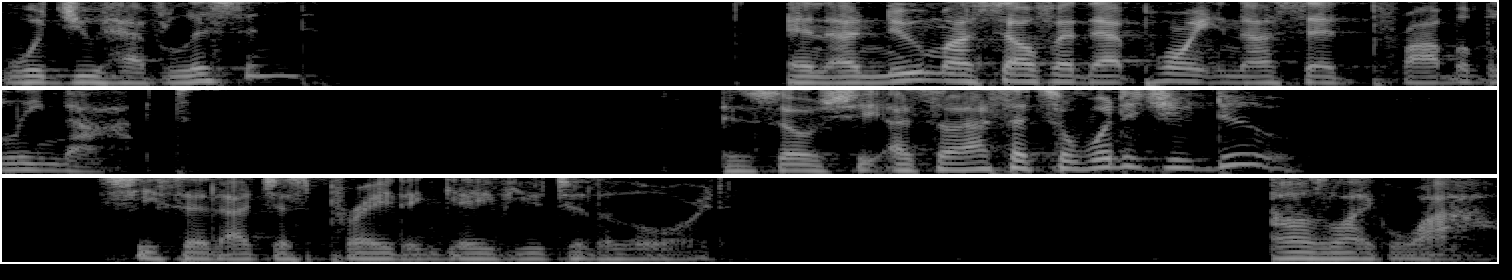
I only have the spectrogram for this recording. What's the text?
Would you have listened? And I knew myself at that point, and I said, Probably not. And so she, so I said, So what did you do? She said, I just prayed and gave you to the Lord. I was like, Wow.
